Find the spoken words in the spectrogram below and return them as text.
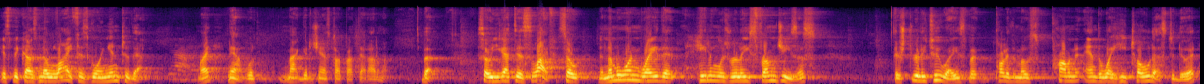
it's because no life is going into that. Yeah. Right? Now, we might get a chance to talk about that. I don't know. But, so you got this life. So the number one way that healing was released from Jesus, there's really two ways, but probably the most prominent and the way he told us to do it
